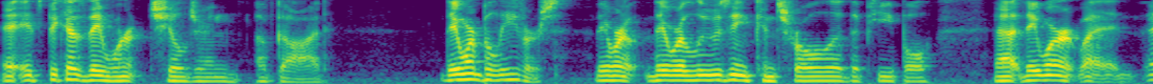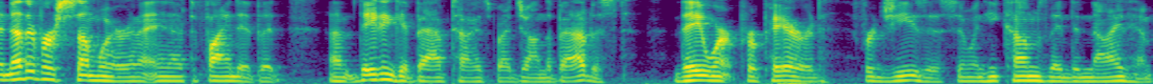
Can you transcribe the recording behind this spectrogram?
It's because they weren't children of God. They weren't believers. They were they were losing control of the people. Uh, they weren't. Uh, another verse somewhere, and I, and I, have to find it, but um, they didn't get baptized by John the Baptist. They weren't prepared for Jesus, and when he comes, they denied him.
